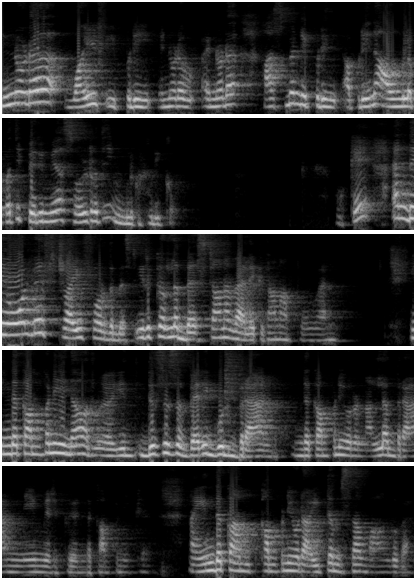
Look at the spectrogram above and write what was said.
என்னோட ஒய்ஃப் இப்படி என்னோட என்னோட ஹஸ்பண்ட் இப்படி அப்படின்னு அவங்கள பத்தி பெருமையா சொல்றது இவங்களுக்கு பிடிக்கும். Okay and they always try for the best இருக்கிறதுல பெஸ்டான வேலைக்கு தான் நான் போவேன். இந்த கம்பெனி தான் this is a very good brand இந்த கம்பெனி ஒரு நல்ல பிராண்ட் நேம் இருக்கு இந்த கம்பெனிக்கு நான் இந்த கம் கம்பெனியோட ஐட்டம்ஸ் தான் வாங்குவேன்.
